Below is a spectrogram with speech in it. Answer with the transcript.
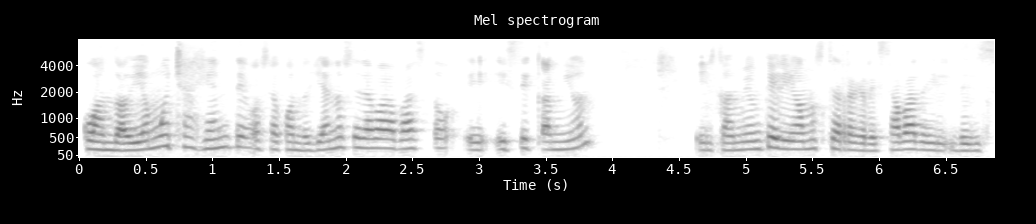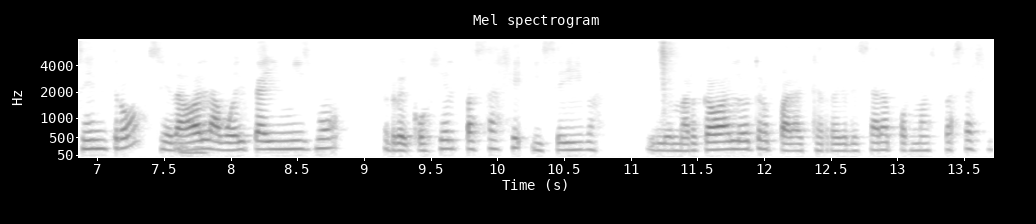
cuando había mucha gente, o sea, cuando ya no se daba abasto eh, ese camión, el camión que digamos que regresaba del, del centro, se daba la vuelta ahí mismo, recogía el pasaje y se iba. Y le marcaba al otro para que regresara por más pasaje.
